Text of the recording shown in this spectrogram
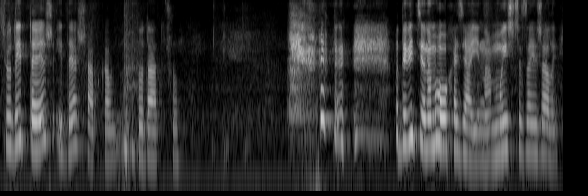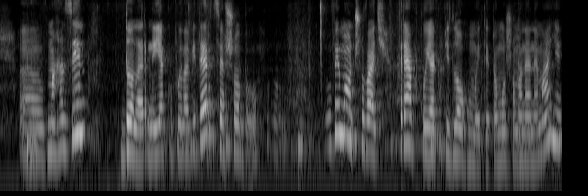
Сюди теж іде шапка в додатку. Подивіться на мого хазяїна. Ми ще заїжджали е, в магазин доларний. Я купила відерце, щоб вимочувати тряпку, як підлогу мити, тому що мене немає.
